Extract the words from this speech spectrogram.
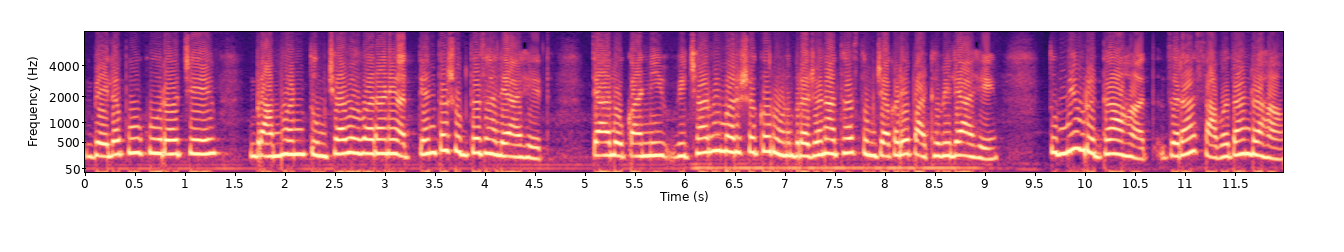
बेलपूकुरचे ब्राह्मण तुमच्या व्यवहाराने अत्यंत शुद्ध झाले आहेत. त्या लोकांनी विचारविमर्श करून ब्रजनाथास तुमच्याकडे पाठविले आहे. तुम्ही वृद्ध आहात जरा सावधान राहा.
